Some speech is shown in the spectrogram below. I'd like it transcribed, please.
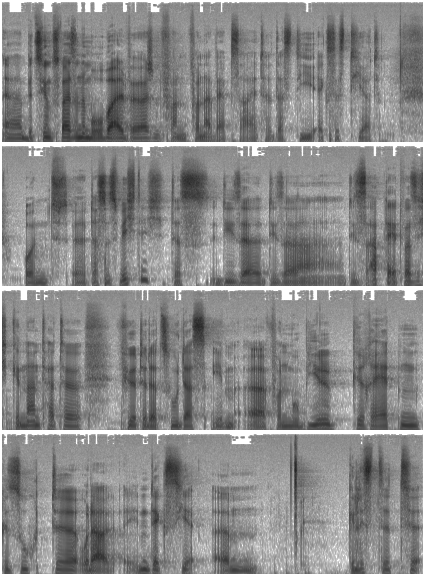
äh, beziehungsweise eine Mobile-Version von, von der Webseite, dass die existiert. Und äh, das ist wichtig, dass dieser, dieser, dieses Update, was ich genannt hatte, führte dazu, dass eben äh, von Mobilgeräten gesuchte oder indexiert, ähm, gelistete,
